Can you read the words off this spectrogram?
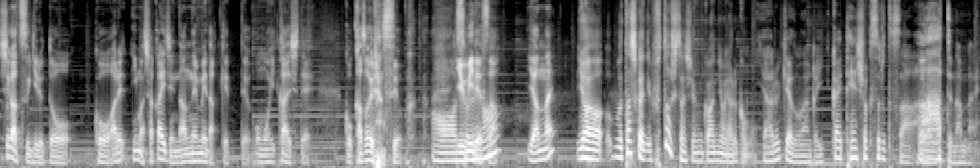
4月過ぎるとこうあれ今社会人何年目だっけって思い返してこう数えるんですよ。あー 指でさ。それな。やんない？いや、まあ、確かにふとした瞬間にはやるかも。やるけどなんか一回転職するとさ、うん。あーってなんない？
